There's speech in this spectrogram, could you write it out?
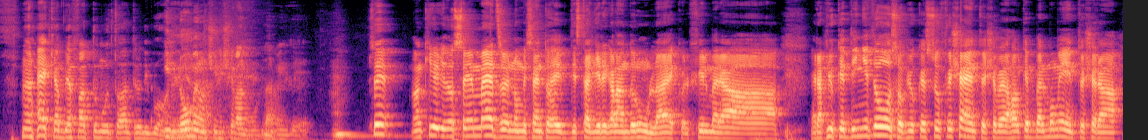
non è che abbia fatto molto altro di buono. Il nome non ci diceva nulla, quindi... Sì, anch'io gli do 6 e mezzo e non mi sento che- di stargli regalando nulla. Ecco, il film era, era più che dignitoso, più che sufficiente. C'aveva qualche bel momento. C'era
